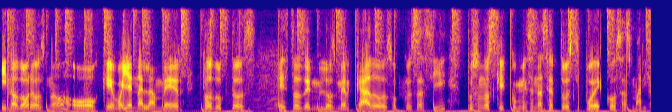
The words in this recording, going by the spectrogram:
inodoros, ¿no? O que vayan a lamer productos estos de los mercados o cosas así, pues son los que comienzan a hacer todo este tipo de cosas, Mario.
